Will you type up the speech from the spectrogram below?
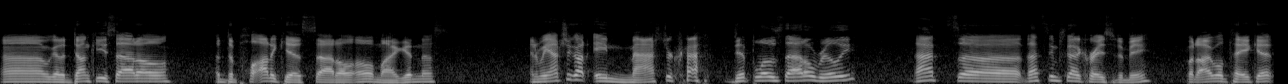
Uh, we got a donkey saddle. A Diplodocus saddle. Oh my goodness. And we actually got a Mastercraft Diplo saddle, really? That's, uh, that seems kind of crazy to me. But I will take it.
